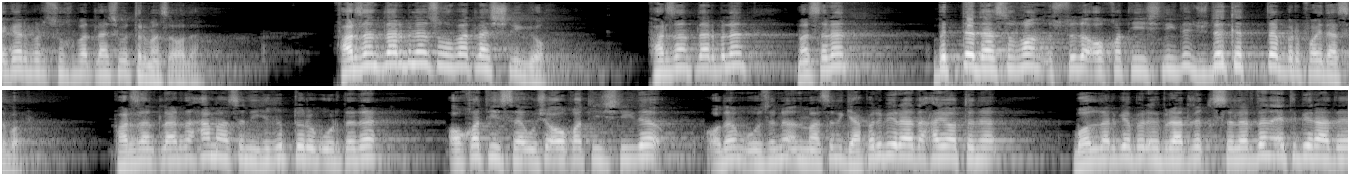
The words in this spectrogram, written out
agar bir suhbatlashib o'tirmasa odam. Farzandlar bilan suhbatlashishlik yo'q. Farzandlar bilan masalan bitta dasturxon ustida ovqat yeyishlikda juda katta bir foydasi bor. Farzandlarni hammasini yig'ib turib o'rtada ovqat yesa o'sha ovqat yeyishlikda odam o'zini nimasini gapirib beradi hayotini. Bolalarga bir ibratli qissalardan aytib beradi.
